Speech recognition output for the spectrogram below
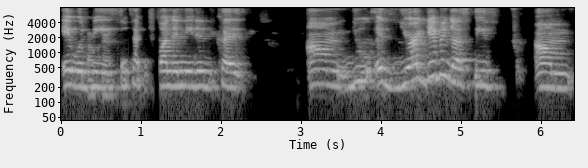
It would okay. be some type of funding needed because um you is you're giving us these um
